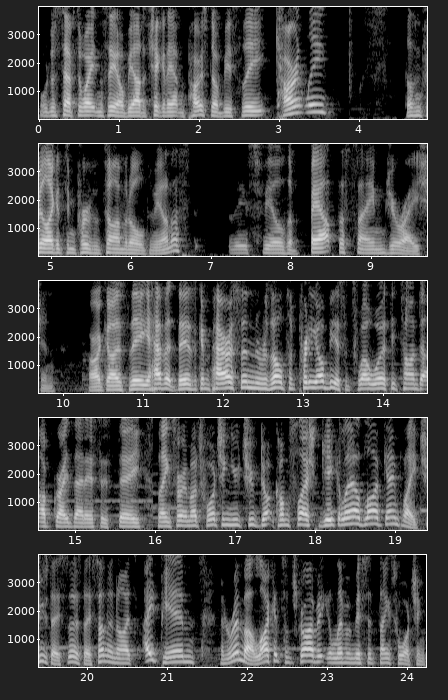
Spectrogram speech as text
We'll just have to wait and see. I'll be able to check it out in post, obviously. Currently, doesn't feel like it's improved the time at all, to be honest. This feels about the same duration. Alright guys, there you have it. There's a comparison. The results are pretty obvious. It's well worth your time to upgrade that SSD. Thanks very much for watching youtube.com slash geekaloud live gameplay. Tuesdays, Thursdays, Sunday nights, 8pm. And remember, like it, subscribe it, you'll never miss it. Thanks for watching.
